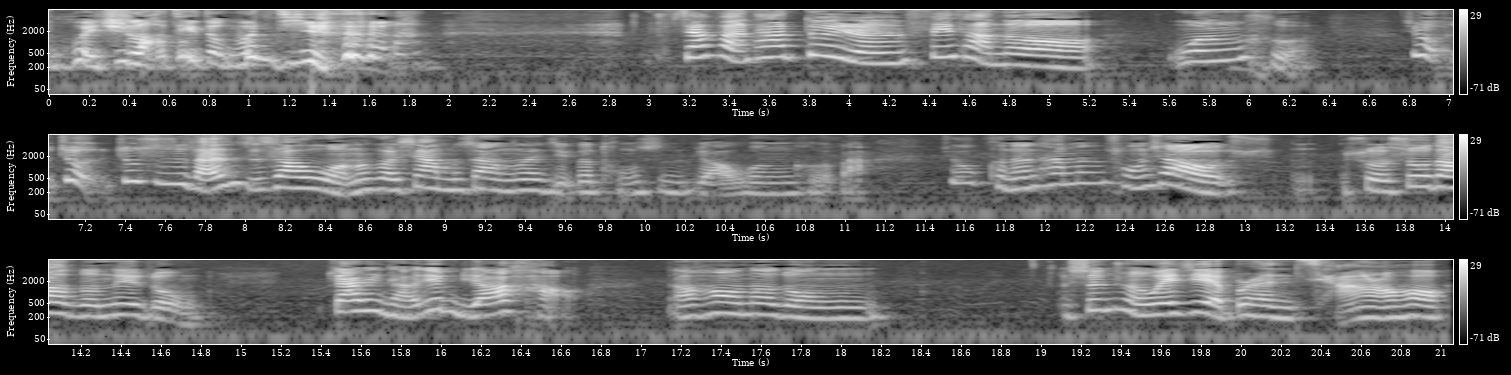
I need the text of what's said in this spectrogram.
不会去闹这种问题。相反，他对人非常的温和。就就就是，反正至少我那个项目上的那几个同事比较温和吧，就可能他们从小所受到的那种家庭条件比较好，然后那种生存危机也不是很强，然后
